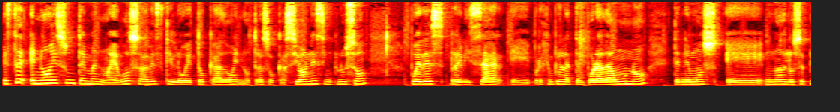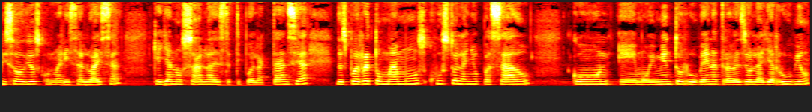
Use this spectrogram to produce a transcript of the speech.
Este no es un tema nuevo, sabes que lo he tocado en otras ocasiones, incluso puedes revisar, eh, por ejemplo, en la temporada 1 tenemos eh, uno de los episodios con Marisa Loaiza, que ella nos habla de este tipo de lactancia. Después retomamos justo el año pasado con eh, Movimiento Rubén a través de Olaya Rubio,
